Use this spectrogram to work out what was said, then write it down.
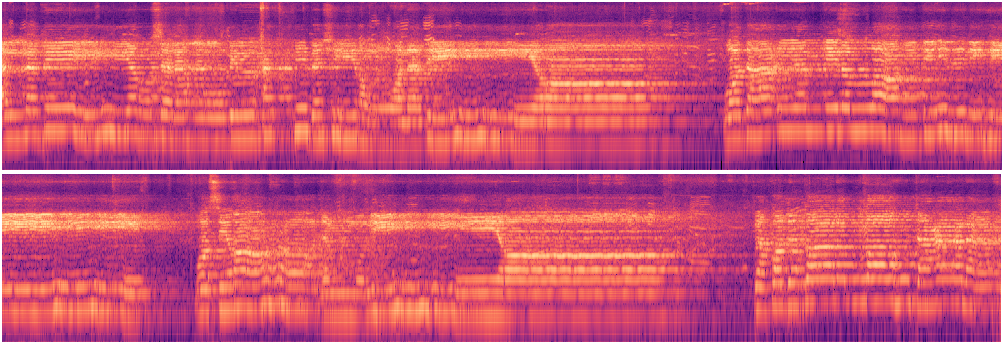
الذي يرسله بالحق بشيرا ونذيرا. وداعيا إلى الله بإذنه. وسراجا منيرا. فقد قال الله تعالى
